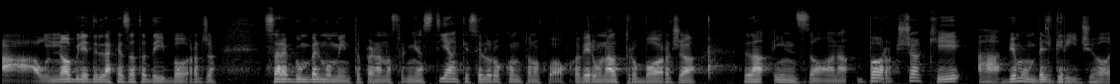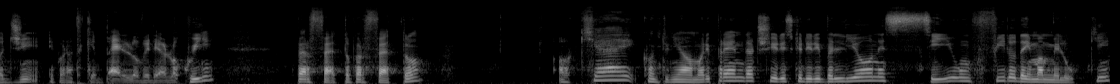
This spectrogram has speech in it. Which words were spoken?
Ah, un nobile della casata dei Borgia. Sarebbe un bel momento per la nostra dinastia, anche se loro contano poco. Avere un altro Borgia là in zona. Borgia che... Ah, abbiamo un bel grigio oggi. E guardate che bello vederlo qui. Perfetto, perfetto. Ok, continuiamo a riprenderci. Rischio di ribellione? Sì, un filo dei mammelucchi.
